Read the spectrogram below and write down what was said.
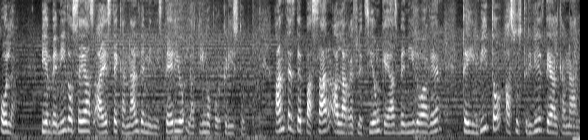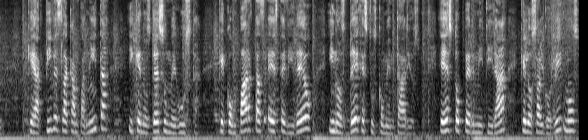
Hola, bienvenido seas a este canal de Ministerio Latino por Cristo. Antes de pasar a la reflexión que has venido a ver, te invito a suscribirte al canal, que actives la campanita y que nos des un me gusta, que compartas este video y nos dejes tus comentarios. Esto permitirá que los algoritmos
